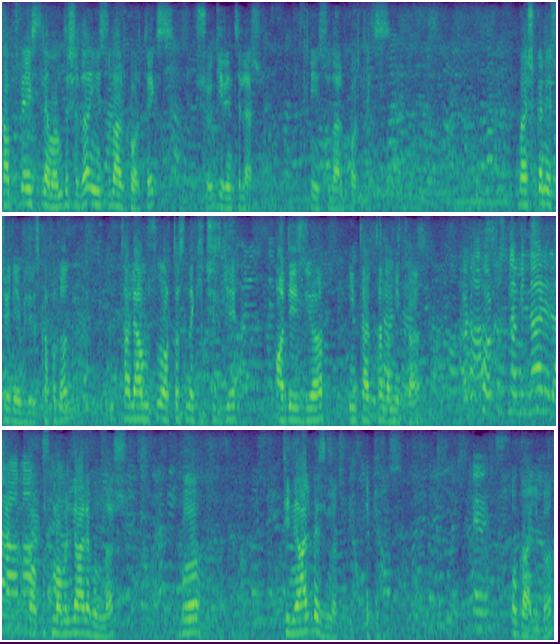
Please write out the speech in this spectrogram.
Kapsüle ekstremanın dışı da insular korteks. Şu girintiler. Insular korteks. Başka ne söyleyebiliriz kafadan? Talamusun ortasındaki çizgi adezio intertalamika. Orada corpus laminareler mi var? Corpus mammillare bunlar. Bu pineal bez mi? Epifiz. Evet. O galiba.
